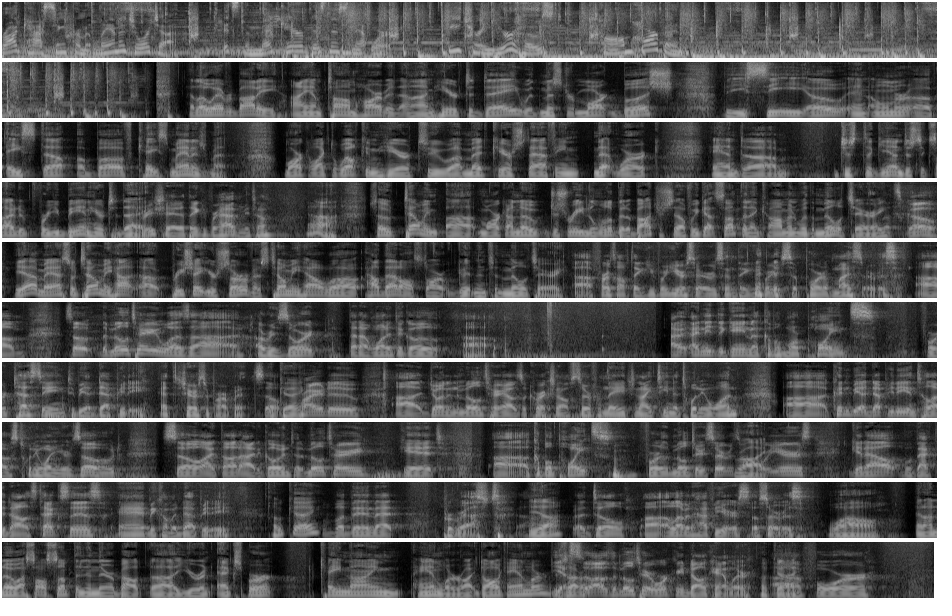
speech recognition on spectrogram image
broadcasting from Atlanta, Georgia. It's the Medcare Business Network, featuring your host, Tom Harbin. Hello, everybody. I am Tom Harbin, and I'm here today with Mr. Mark Bush, the CEO and owner of A Step Above Case Management. Mark, I'd like to welcome here to uh, Medcare Staffing Network, and um, just again, just excited for you being here today. Appreciate it. Thank you for having me, Tom. Yeah. So tell me, uh, Mark, I know just reading a little bit about yourself, we got something in common with the military. Let's go. Yeah, man. So tell me how, uh, appreciate your service. Tell me how, uh, how that all start getting into the military. Uh, first off, thank you for your service and thank you for your support of my service. Um, so the military was uh, a resort that I wanted to go. Uh, I, I need to gain a couple more points for testing to be a deputy at the sheriff's department. So Okay. prior to uh, joining the military, I was a correction officer from the age 19 to 21. Uh, couldn't be a deputy until I was 21 years old. So I thought I'd go into the military, get uh, a couple of points for the military service Right. for four years, get out, move back to Dallas, Texas, and become a deputy. Okay. But then that progressed. uh, Yeah. Until uh, 11 and a half years of service. Wow. And I know I saw something in there about uh, you're an expert K9 handler, right? Dog handler? Is Yes. that So? I was a military working dog handler Okay. uh, for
